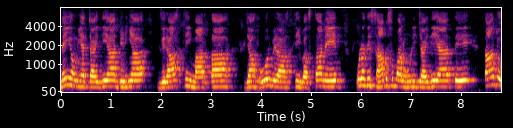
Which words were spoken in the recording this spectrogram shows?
ਨਹੀਂ ਆਉਣੀਆਂ ਚਾਹੀਦੀਆਂ ਜਿਹੜੀਆਂ ਵਿਰਾਸਤੀ ਇਮਾਰਤਾਂ ਜਾਂ ਹੋਰ ਵਿਰਾਸਤੀ ਵਸਤਾਂ ਨੇ ਉਹਨਾਂ ਦੀ ਸਾਂਭ ਸੰਭਾਲ ਹੋਣੀ ਚਾਹੀਦੀ ਹੈ ਤੇ ਤਾਂ ਜੋ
